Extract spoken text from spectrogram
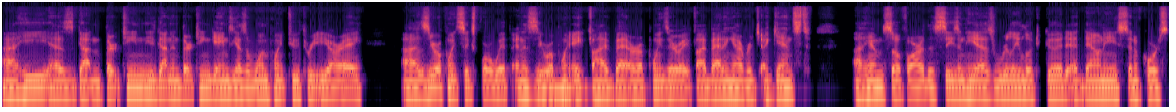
Uh, he has gotten 13. He's gotten in 13 games. He has a 1.23 ERA, uh, 0.64 WHIP, and a 0.85 bat or a 0.085 batting average against uh, him so far this season. He has really looked good at Down East, and of course,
